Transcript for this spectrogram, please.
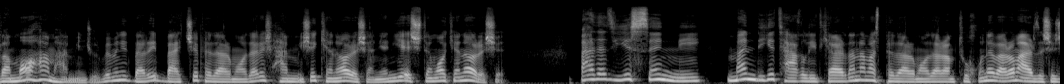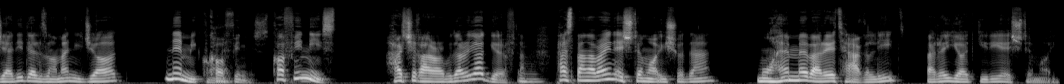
و ما هم همینجور. ببینید برای بچه پدر مادرش همیشه کنارشن یعنی یه اجتماع کنارشه. بعد از یه سنی من دیگه تقلید کردنم از پدر مادرم تو خونه برام ارزش جدید الزاما ایجاد نمی‌کنه. کافی نیست. کافی نیست. هرچی قرار بوده رو یاد گرفتم. پس بنابراین اجتماعی شدن مهمه برای تقلید برای یادگیری اجتماعی.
